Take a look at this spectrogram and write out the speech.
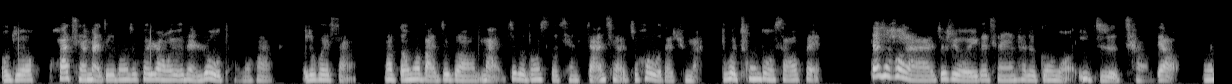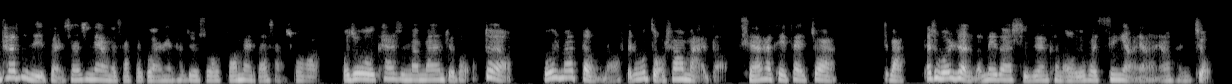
我觉得花钱买这个东西会让我有点肉疼的话，我就会想，那等我把这个买这个东西的钱攒起来之后，我再去买，不会冲动消费。但是后来就是有一个前任，他就跟我一直强调，可能他自己本身是那样的消费观念，他就说早买早享受啊。我就开始慢慢觉得，对啊，我为什么要等呢？反正我总是要买的，钱还可以再赚，对吧？但是我忍的那段时间，可能我就会心痒痒痒很久。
